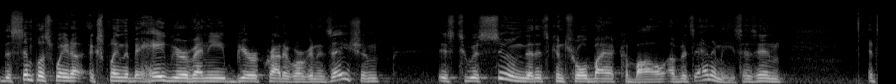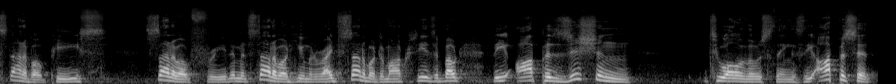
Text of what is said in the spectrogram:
the simplest way to explain the behavior of any bureaucratic organization is to assume that it's controlled by a cabal of its enemies, as in, it's not about peace, it's not about freedom, it's not about human rights, it's not about democracy, it's about the opposition to all of those things, the opposite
